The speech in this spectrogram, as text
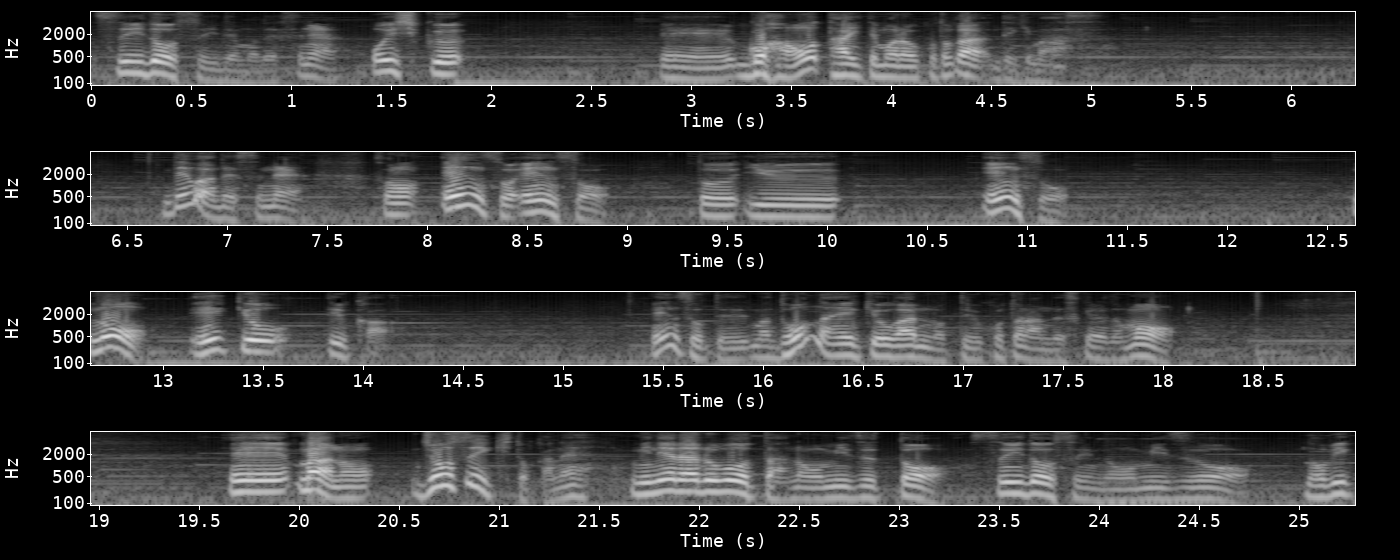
水道水でもですね、美味しく、えー、ご飯を炊いてもらうことができます。ではですね、その塩素塩素という塩素の影響っていうか、塩素ってまあどんな影響があるのっていうことなんですけれども、えー、まああの、浄水器とかね、ミネラルウォーターのお水と水道水のお水を飲み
